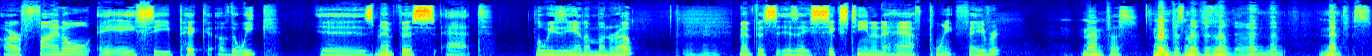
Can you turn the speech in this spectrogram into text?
our final AAC pick of the week is Memphis at Louisiana Monroe. Memphis is a 16 and a half point favorite. Memphis, Memphis, Memphis, Memphis, Mem- Memphis.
